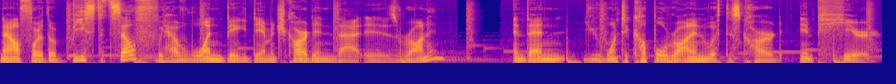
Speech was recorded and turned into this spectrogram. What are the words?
Now for the beast itself, we have one big damage card and that is Ronin. And then you want to couple Ronin with this card Imp here.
